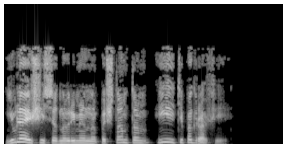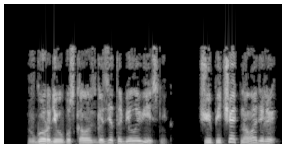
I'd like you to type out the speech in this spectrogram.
являющийся одновременно почтамтом и типографией. В городе выпускалась газета «Белый вестник», чью печать наладили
